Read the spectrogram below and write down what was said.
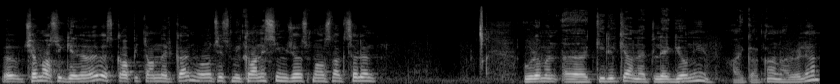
չեմ ասի գեներալներ, բայց կապիտաններ կային, որոնցից մի քանիսի միջոց մասնակցել են ուրեմն Կիլիկյան այդ լեգիոնին հայկական արևելյան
